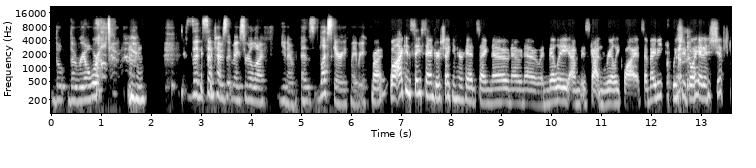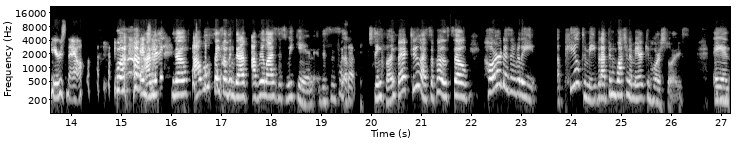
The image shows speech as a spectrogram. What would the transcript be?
the, the real world. Mm-hmm. Then sometimes it makes real life, you know, as less scary, maybe. Right. Well, I can see Sandra shaking her head saying no, no, no. And Millie um, has gotten really quiet. So maybe we should go ahead and shift gears now. well, I mean, you know, I will say something that I, I realized this weekend. This is What's a interesting fun fact too, I suppose. So horror doesn't really appeal to me, but I've been watching American horror stories. and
